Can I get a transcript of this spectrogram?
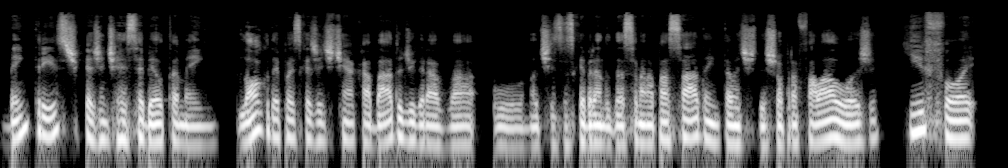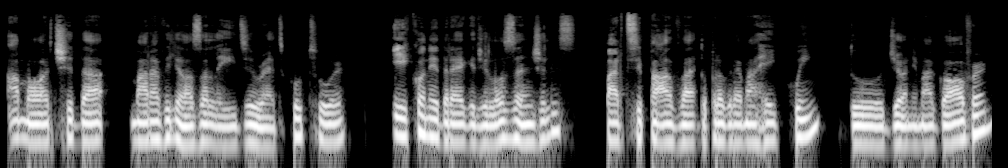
bem triste que a gente recebeu também logo depois que a gente tinha acabado de gravar o Notícias Quebrando da semana passada, então a gente deixou para falar hoje, que foi a morte da maravilhosa Lady Red Couture, ícone drag de Los Angeles, participava do programa Hey Queen, do Johnny McGovern.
